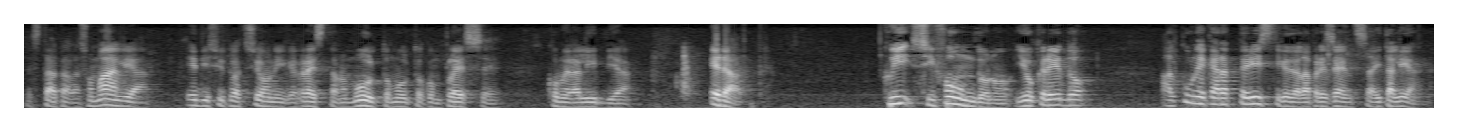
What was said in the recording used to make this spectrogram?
è stata la Somalia e di situazioni che restano molto molto complesse come la Libia ed altre. Qui si fondono, io credo, alcune caratteristiche della presenza italiana.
